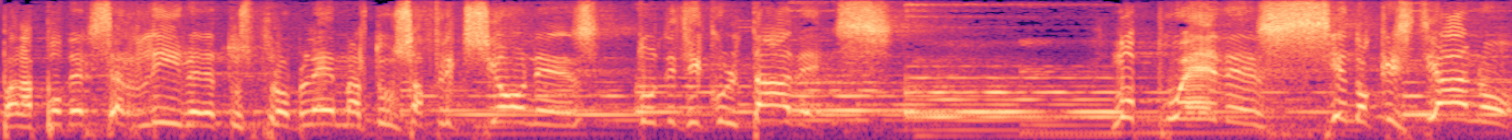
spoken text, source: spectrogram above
para poder ser libre de tus problemas, tus aflicciones, tus dificultades. No puedes, siendo cristiano,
